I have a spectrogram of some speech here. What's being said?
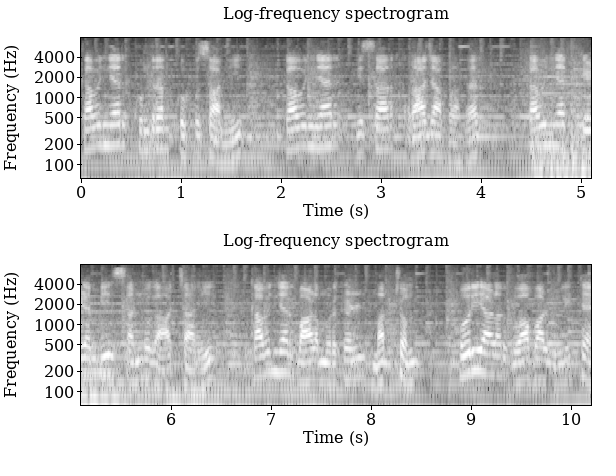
கவிஞர் குன்றம் குப்புசாமி கவிஞர் விசார் ராஜாபாதர் கவிஞர் கிழம்பி சண்முக ஆச்சாரி கவிஞர் பாலமுருகன் மற்றும் பொறியாளர் கோபால் உள்ளிட்ட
